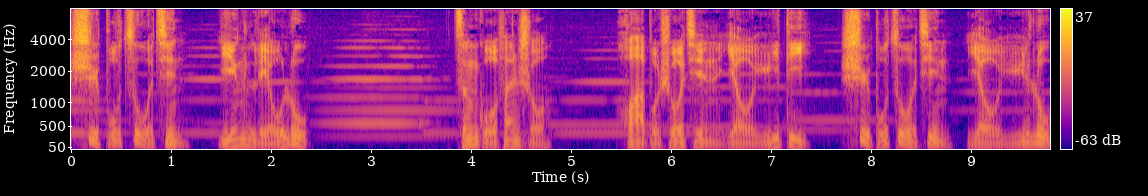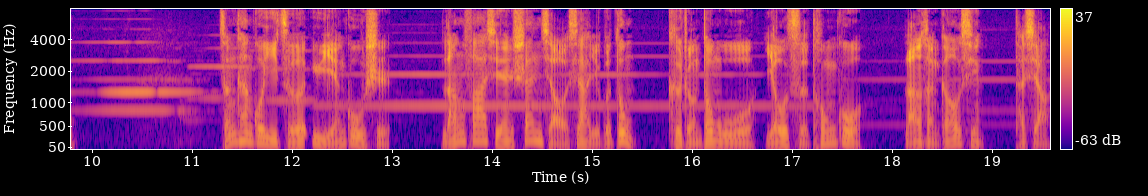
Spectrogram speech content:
事不做尽，应留路。曾国藩说。话不说尽有余地，事不做尽有余路。曾看过一则寓言故事，狼发现山脚下有个洞，各种动物由此通过。狼很高兴，他想，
